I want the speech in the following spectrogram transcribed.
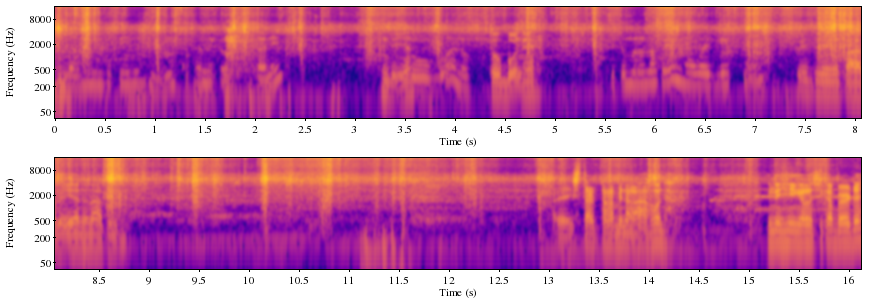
Ang dami yung patino. Hindi. Ano hindi yan Tubo ano? tubo na yan Ito mo na lang kayo, mga links na. pwede na pare ano natin ay start na kami ng ahon hinihingal na si Kaberde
